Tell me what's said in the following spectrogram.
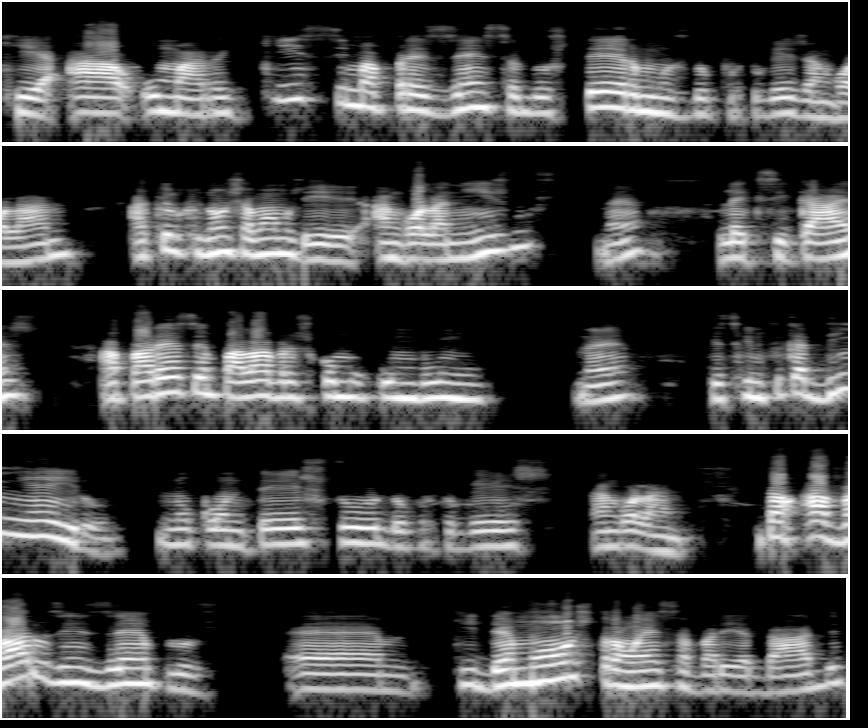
que há uma riquíssima presença dos termos do português angolano, aquilo que nós chamamos de angolanismos, né, lexicais, aparecem palavras como cumbum, né, que significa dinheiro no contexto do português angolano. Então, há vários exemplos é, que demonstram essa variedade,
